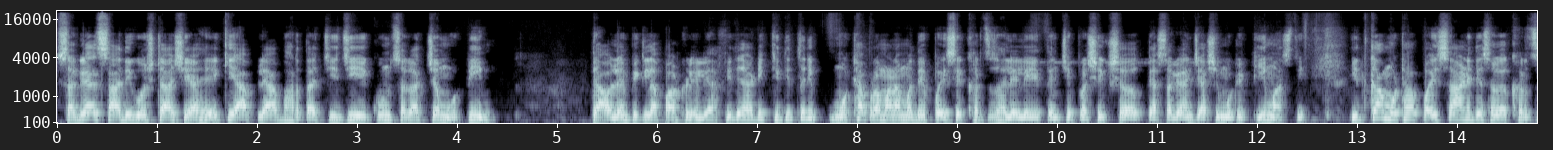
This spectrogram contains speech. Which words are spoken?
सगळ्यात साधी गोष्ट अशी आहे की आपल्या भारताची जी एकूण सगळा चमू टीम त्या ऑलिम्पिकला पाठवलेली असती त्यासाठी कितीतरी मोठ्या प्रमाणामध्ये पैसे खर्च झालेले त्यांचे प्रशिक्षक त्या सगळ्यांची अशी मोठी टीम असते. इतका मोठा पैसा आणि ते सगळं खर्च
